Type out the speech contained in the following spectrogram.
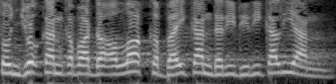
tunjukkan kepada Allah kebaikan dari diri kalian.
